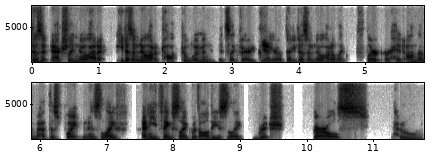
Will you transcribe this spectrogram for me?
doesn't actually know how to he doesn't know how to talk to women. It's like very clear yeah. that he doesn't know how to like flirt or hit on them at this point in his life and he thinks like with all these like rich girls who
